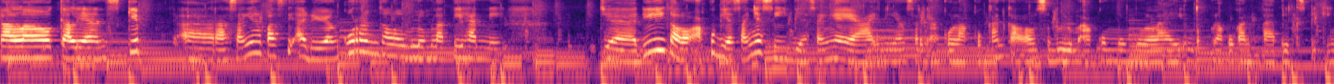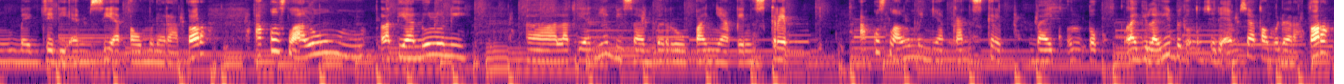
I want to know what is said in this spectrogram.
Kalau kalian skip uh, rasanya pasti ada yang kurang kalau belum latihan nih jadi kalau aku biasanya sih biasanya ya ini yang sering aku lakukan kalau sebelum aku memulai untuk melakukan public speaking baik jadi MC atau moderator, aku selalu latihan dulu nih. Uh, latihannya bisa berupa nyiapin script. Aku selalu menyiapkan script baik untuk lagi-lagi baik untuk jadi MC atau moderator,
